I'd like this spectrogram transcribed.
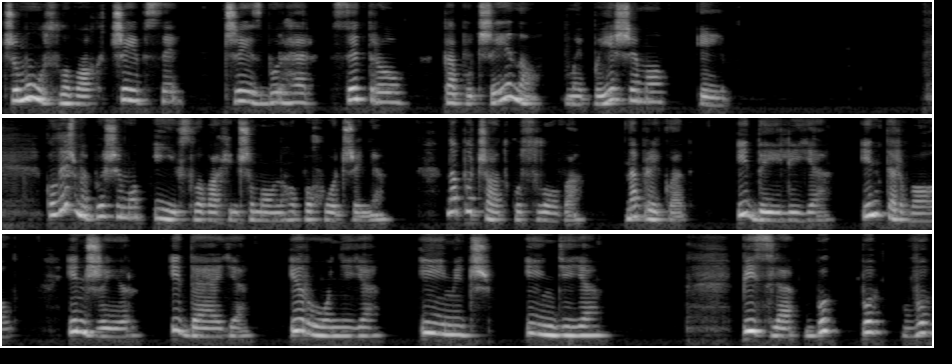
чому у словах чипси, чизбургер, ситро, капучино ми пишемо І. Коли ж ми пишемо І в словах іншомовного походження? На початку слова, наприклад, ідилія, інтервал, інжир, ідея, іронія, імідж, Індія. Після Б, П, В,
